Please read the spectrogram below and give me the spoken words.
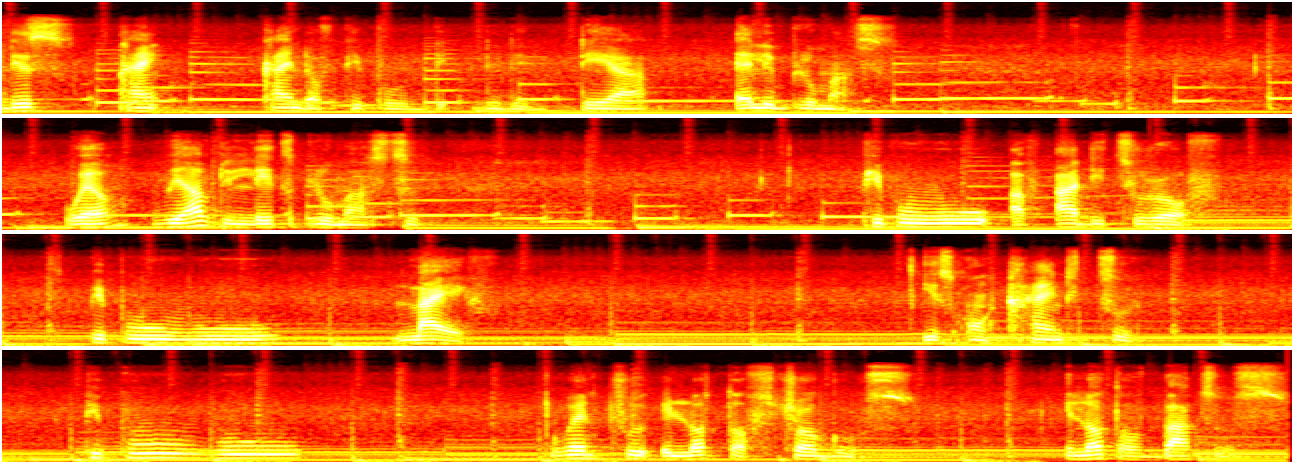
This kind kind of people they, they, are early bloomers. Well we have the late bloomers too. People who have had it too rough. People who life is unkind to people who went through a lot of struggles a lot of battles.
